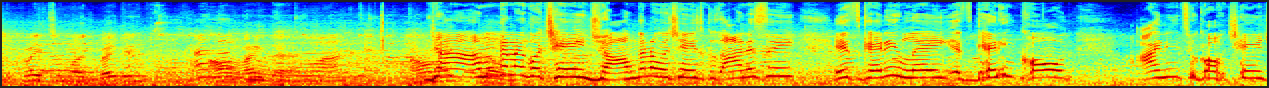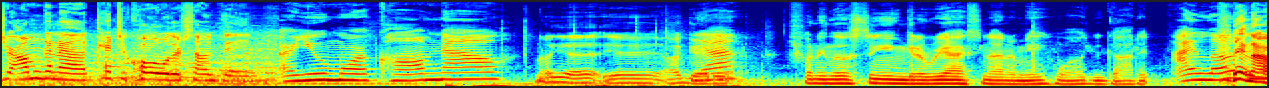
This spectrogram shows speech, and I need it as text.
You play too much, baby. I, don't like that. Yeah, like I'm though. gonna go change, y'all. I'm gonna go change because honestly, it's getting late. It's getting cold. I need to go change or I'm gonna catch a cold or something. Are you more calm now? No, yeah, yeah, I get Yeah? it. Funny little scene, get a reaction out of me. Well, you got it. I love Then I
